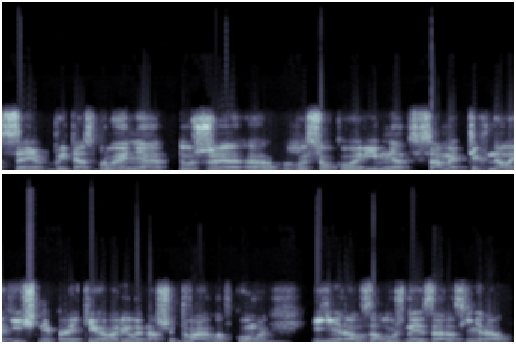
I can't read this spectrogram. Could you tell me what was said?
це вид озброєння дуже е, високого рівня, саме технологічний, про які говорили наші два главкоми, і генерал Залужний, і зараз генерал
